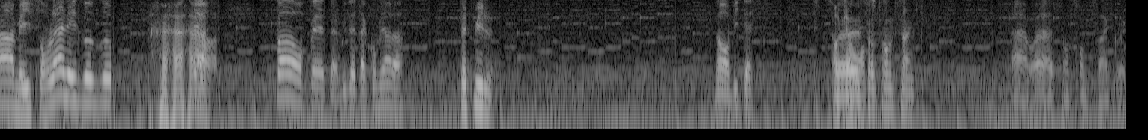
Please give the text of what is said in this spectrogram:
Ah, mais ils sont là les oiseaux. Merde. Pas en fait. Vous êtes à combien là? 7000. Non, vitesse. 140. 135. Ah voilà, 135 ouais.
